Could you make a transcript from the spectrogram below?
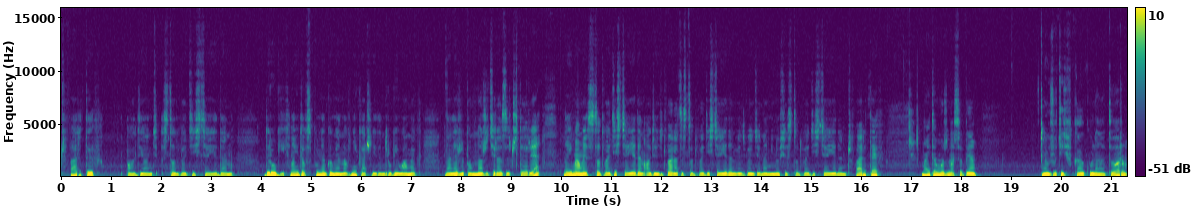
czwartych odjąć 121 drugich. No i do wspólnego mianownika, czyli ten drugi łamek należy pomnożyć razy 4. No i mamy 121 odjąć 2 razy 121, więc będzie na minusie 121 czwartych. No i to można sobie wrzucić w kalkulator.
